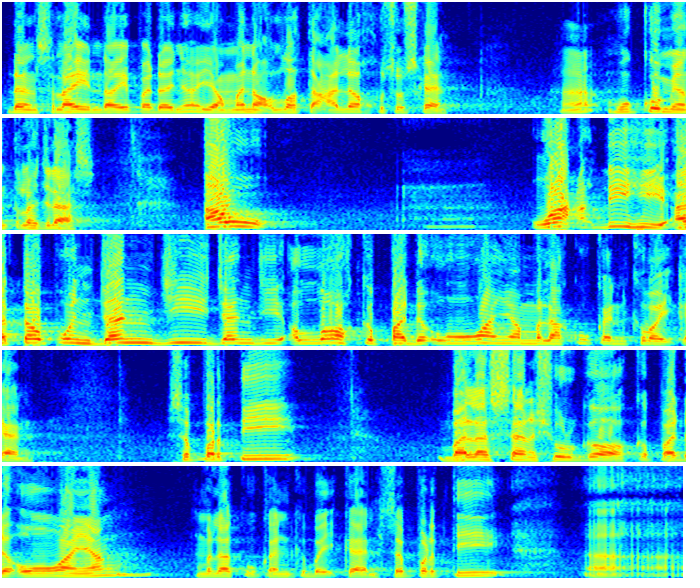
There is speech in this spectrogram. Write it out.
Dan selain daripadanya yang mana Allah Taala khususkan. Ha? hukum yang telah jelas. Au wa'dihi ataupun janji-janji Allah kepada orang yang melakukan kebaikan. Seperti balasan syurga kepada orang yang melakukan kebaikan. Seperti uh,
